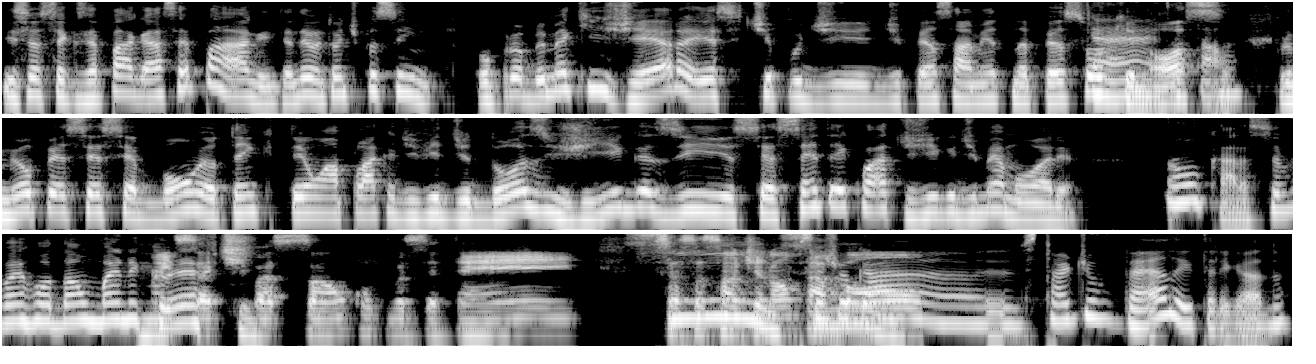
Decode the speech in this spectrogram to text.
E se você quiser pagar, você paga, entendeu? Então, tipo assim, o problema é que gera esse tipo de, de pensamento na pessoa é, que, nossa, total. pro meu PC ser bom, eu tenho que ter uma placa de vídeo de 12 GB e 64 GB de memória. Não, cara, você vai rodar um Minecraft. Mais satisfação com o que você tem. Sim, sensação de não tá jogar bom. Stardew Valley, tá ligado?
